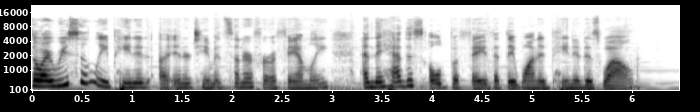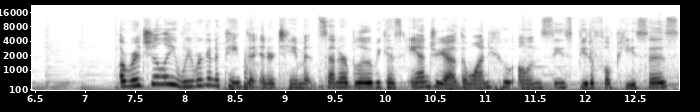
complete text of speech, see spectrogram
So I recently painted an entertainment center for a family, and they had this old buffet that they wanted painted as well. Originally, we were going to paint the entertainment center blue because Andrea, the one who owns these beautiful pieces,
